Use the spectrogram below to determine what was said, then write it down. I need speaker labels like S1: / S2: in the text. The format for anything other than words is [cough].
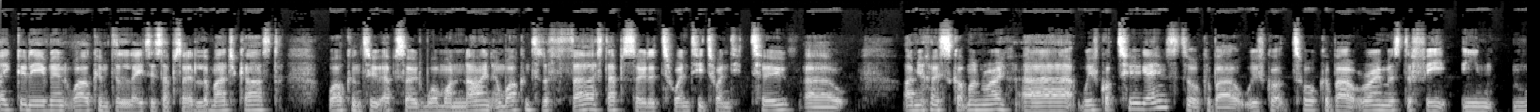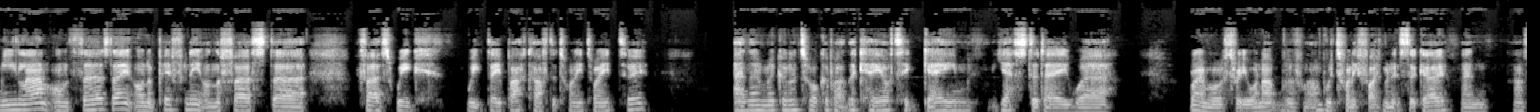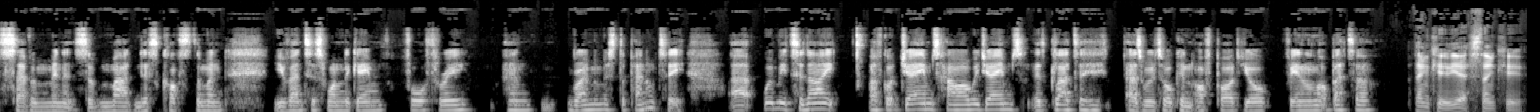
S1: Hi, good evening. Welcome to the latest episode of the Magicast. Welcome to episode 119 and welcome to the first episode of 2022. Uh, I'm your host, Scot Munroe. Uh, we've got two games to talk about. We've got to talk about Roma's defeat in Milan on Thursday on Epiphany on the first uh, first week weekday back after 2022. And then we're going to talk about the chaotic game yesterday where Roma were 3 1 up with, with 25 minutes to go. And seven minutes of madness cost them, and Juventus won the game 4 3, and Roma missed the penalty. Uh, with me tonight, I've got James. How are we, James? It's glad to, as we were talking off pod, you're feeling a lot better.
S2: Thank you. Yes, thank you.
